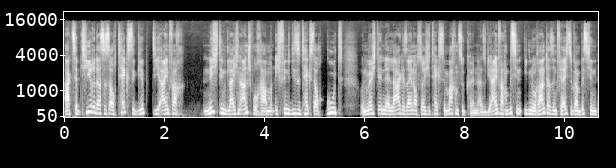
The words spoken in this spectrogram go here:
akzeptiere, dass es auch Texte gibt, die einfach nicht den gleichen Anspruch haben und ich finde diese Texte auch gut und möchte in der Lage sein, auch solche Texte machen zu können. Also die einfach ein bisschen ignoranter sind, vielleicht sogar ein bisschen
